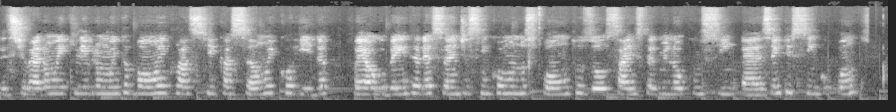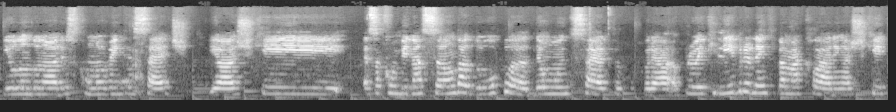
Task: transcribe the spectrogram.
Eles tiveram um equilíbrio muito bom em classificação e corrida. Foi algo bem interessante, assim como nos pontos. O Sainz terminou com cinco, é, 105 pontos e o Lando Norris com 97. E eu acho que essa combinação da dupla deu muito certo para o equilíbrio dentro da McLaren. Acho que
